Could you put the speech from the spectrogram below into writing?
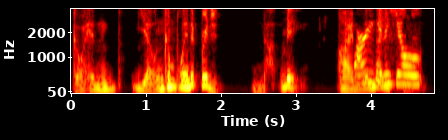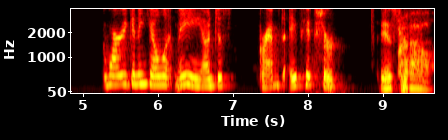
go ahead and yell and complain at Bridget, not me. I'm Why are the you going to yell? one. Why are you going to yell at me? I just grabbed a picture. That's true. Wow.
